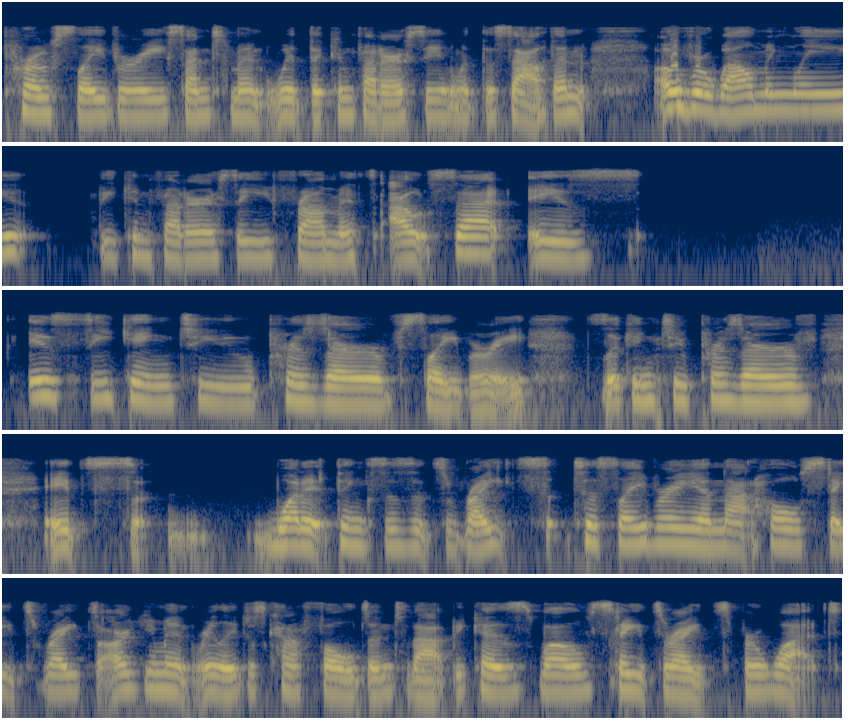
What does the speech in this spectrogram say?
pro-slavery sentiment with the confederacy and with the south and overwhelmingly the confederacy from its outset is is seeking to preserve slavery. It's looking to preserve its what it thinks is its rights to slavery and that whole states' rights argument really just kind of folds into that because well states' rights for what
